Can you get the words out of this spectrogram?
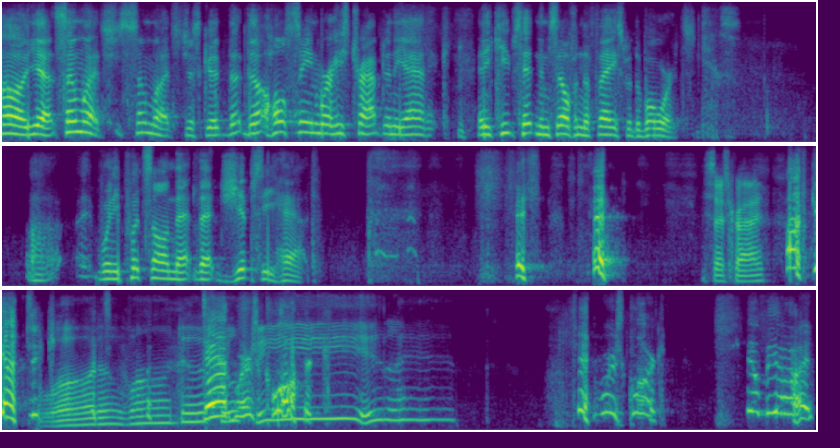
Oh yeah, so much, so much, just good. The, the whole scene where he's trapped in the attic and he keeps hitting himself in the face with the boards. Yes. uh, when he puts on that that gypsy hat. He starts crying. I've got to. What a wonderful Dad, where's Clark? feeling. Dad, where's Clark? He'll be all right.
